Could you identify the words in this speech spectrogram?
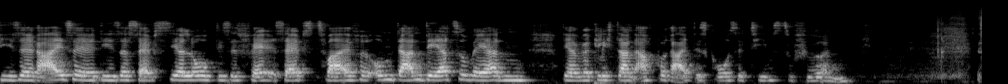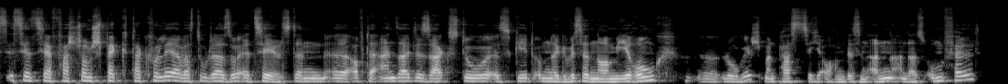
diese Reise, dieser Selbstdialog, diese Selbstzweifel, um dann der zu werden, der wirklich dann auch bereit ist, große Teams zu führen. Es ist jetzt ja fast schon spektakulär, was du da so erzählst. Denn äh, auf der einen Seite sagst du, es geht um eine gewisse Normierung, äh, logisch, man passt sich auch ein bisschen an an das Umfeld.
